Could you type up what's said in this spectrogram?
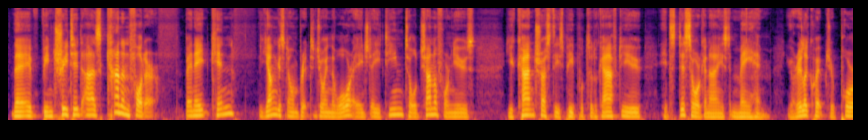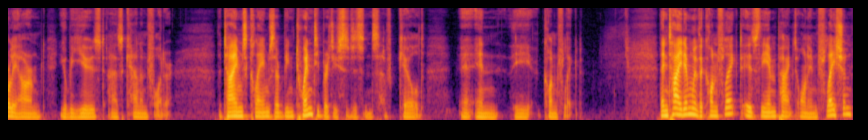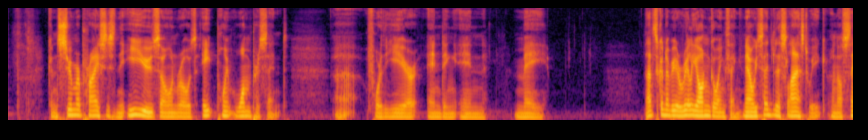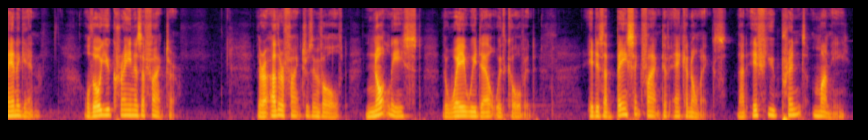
they've been treated as cannon fodder. Ben Aitken, the youngest known Brit to join the war, aged 18, told Channel 4 News, You can't trust these people to look after you. It's disorganised mayhem. You're ill equipped, you're poorly armed, you'll be used as cannon fodder. The Times claims there have been 20 British citizens have killed uh, in the conflict. Then tied in with the conflict is the impact on inflation. Consumer prices in the EU zone rose 8.1% uh, for the year ending in May. That's going to be a really ongoing thing. Now, we said this last week, and I'll say it again. Although Ukraine is a factor, there are other factors involved, not least the way we dealt with COVID. It is a basic fact of economics that if you print money,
